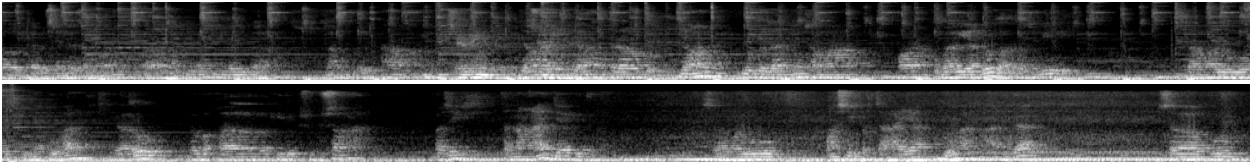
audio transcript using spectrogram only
kalau kita bercanda sama orang mati nanti kita juga. Ah, sharing jangan jangan terlalu jangan lu bergantung sama orang kebahagiaan lu gak lu sendiri. Selama lu punya Tuhan ya lu gak bakal hidup susah pasti tenang aja gitu selama lu masih percaya Tuhan ada seburuk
